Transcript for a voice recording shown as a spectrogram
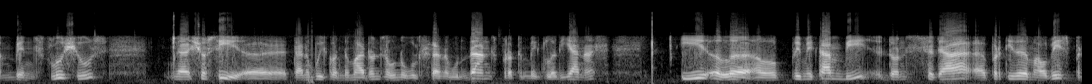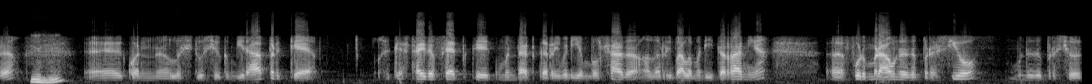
amb vents fluixos, això sí, eh, tant avui com demà doncs, els núvols seran abundants, però també clarianes, i la, el primer canvi doncs, serà a partir de demà al vespre, uh mhm. -huh. eh, quan la situació canviarà, perquè aquest aire fred que he comentat que arribaria amb alçada, a l'arribar a la Mediterrània, eh, formarà una depressió, una depressió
